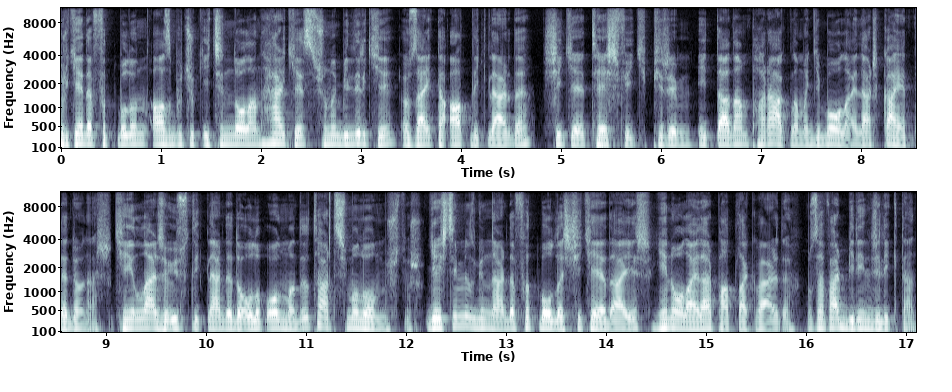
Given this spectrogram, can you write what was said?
Türkiye'de futbolun az buçuk içinde olan herkes şunu bilir ki özellikle alt liglerde şike, teşvik, prim, iddiadan para aklama gibi olaylar gayet de döner. Ki yıllarca üst liglerde de olup olmadığı tartışmalı olmuştur. Geçtiğimiz günlerde futbolda şikeye dair yeni olaylar patlak verdi. Bu sefer birinci ligden.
